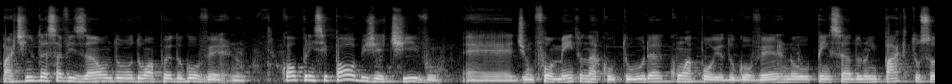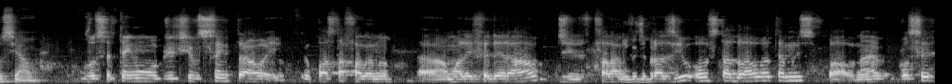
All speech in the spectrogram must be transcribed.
partindo dessa visão do, do apoio do governo, qual o principal objetivo é, de um fomento na cultura com apoio do governo, pensando no impacto social? Você tem um objetivo central aí. Eu posso estar falando uh, uma lei federal, de falar nível de Brasil, ou estadual ou até municipal, né? Você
